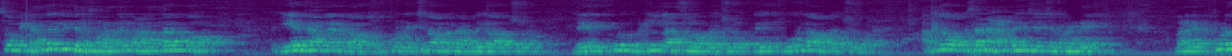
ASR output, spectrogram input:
సో మీకు అందరికీ తెలుసు మనందరం మనందరము ఏ ఫ్యామిలీ అయినా కావచ్చు ఇప్పుడు రిచ్గా ఉన్న ఫ్యామిలీ కావచ్చు లేదు ఇప్పుడు మిడిల్ క్లాస్లో ఉండొచ్చు లేదు పూర్గా ఉండొచ్చు అందరూ ఒకసారి హ్యాండ్ రైజ్ చేసి చెప్పండి. మనం ఎప్పుడు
